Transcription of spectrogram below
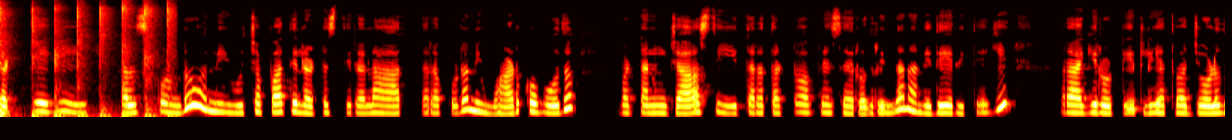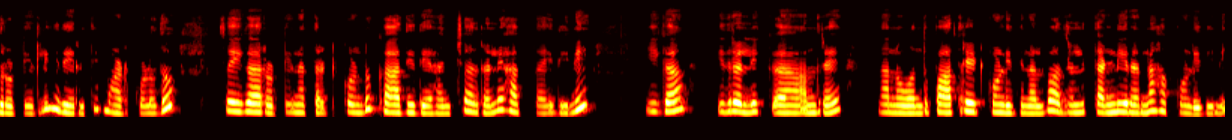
ಗಟ್ಟಿಯಾಗಿ ಕಲಿಸ್ಕೊಂಡು ನೀವು ಚಪಾತಿ ಲಟ್ಟಿಸ್ತೀರಲ್ಲ, ಆ ಥರ ಕೂಡ ನೀವು ಮಾಡ್ಕೋಬೋದು. ಬಟ್ ನನಗೆ ಜಾಸ್ತಿ ಈ ಥರ ತಟ್ಟೋ ಅಭ್ಯಾಸ ಇರೋದ್ರಿಂದ ನಾನು ಇದೇ ರೀತಿಯಾಗಿ ರಾಗಿ ರೊಟ್ಟಿ ಇರಲಿ ಅಥವಾ ಜೋಳದ ರೊಟ್ಟಿ ಇರಲಿ ಇದೇ ರೀತಿ ಮಾಡ್ಕೊಳ್ಳೋದು. ಸೊ, ಈಗ ರೊಟ್ಟಿನ ತಟ್ಕೊಂಡು ಕಾದಿದೆ ಹಂಚು ಅದರಲ್ಲಿ ಹಾಕ್ತಾಯಿದ್ದೀನಿ ಈಗ ಇದರಲ್ಲಿ ಅಂದರೆ ನಾನು ಒಂದು ಪಾತ್ರೆ ಇಟ್ಕೊಂಡಿದ್ದೀನಲ್ವ, ಅದರಲ್ಲಿ ತಣ್ಣೀರನ್ನು ಹಾಕ್ಕೊಂಡಿದ್ದೀನಿ.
